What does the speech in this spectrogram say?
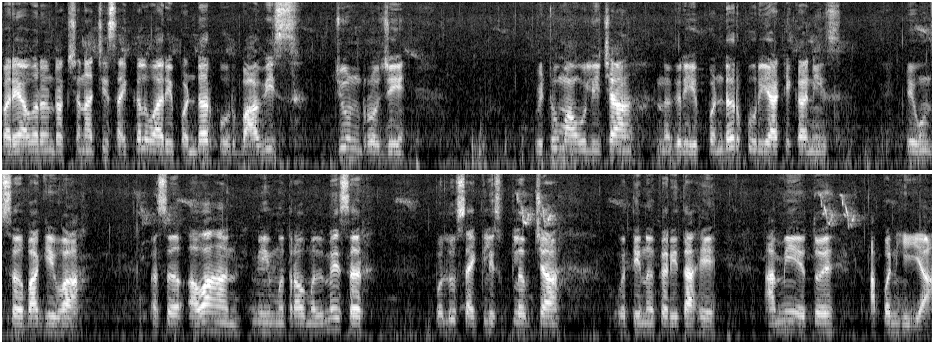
पर्यावरण रक्षणाची सायकलवारी पंढरपूर बावीस जून रोजी विठू माऊलीच्या नगरी पंढरपूर या ठिकाणी येऊन सहभागी व्हा. असं आवाहन मी हिम्मतराव मलमेसर पलू सायक्लिस्ट क्लबच्या वतीनं करीत आहे. आम्ही येतोय आपणही या.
